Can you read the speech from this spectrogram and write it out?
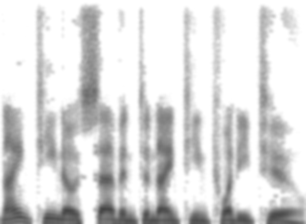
1907 to 1922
